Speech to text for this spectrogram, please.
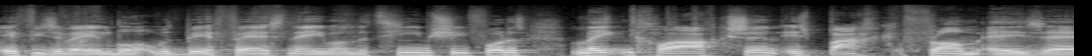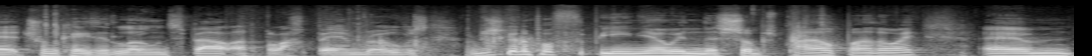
if he's available, would be a first name on the team sheet for us. Leighton Clarkson is back from his uh, truncated loan spell at Blackburn Rovers. I'm just going to put Fabinho in the subs pile, by the way. Um,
